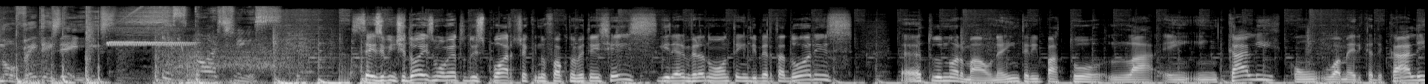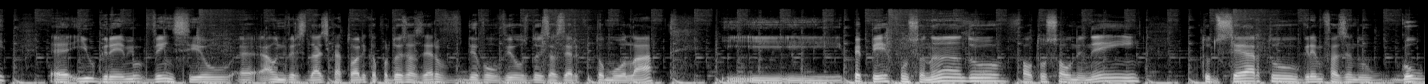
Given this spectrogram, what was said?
96. Esportes. 6 e 22 momento do esporte aqui no Foco 96. Guilherme Verano ontem Libertadores, é, tudo normal, né? Inter empatou lá em, em Cali com o América de Cali é, e o Grêmio venceu é, a Universidade Católica por 2 a 0 devolveu os 2 a 0 que tomou lá. E, e PP funcionando, faltou só o Neném tudo certo, o Grêmio fazendo gol,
